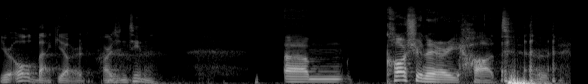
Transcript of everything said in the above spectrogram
your old backyard, Argentina. um, cautionary hot.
